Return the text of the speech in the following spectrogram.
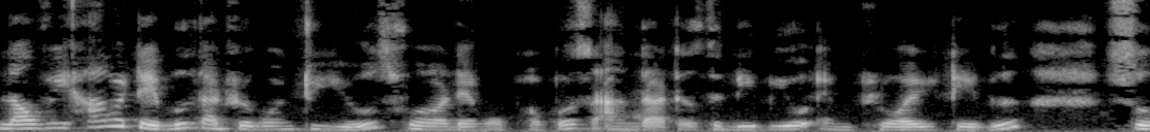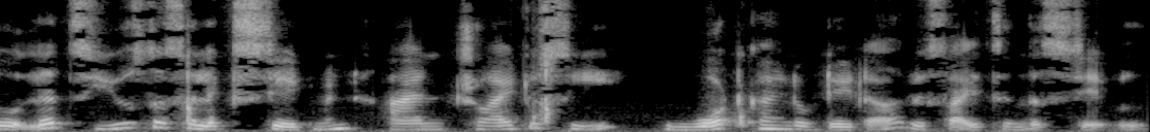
Now we have a table that we're going to use for our demo purpose and that is the DBO employee table. So let's use the select statement and try to see what kind of data resides in this table.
